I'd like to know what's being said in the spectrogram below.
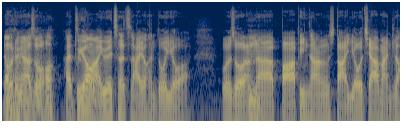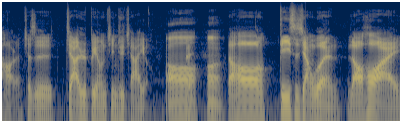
然后我就跟他说：“嗯嗯嗯嗯哦，还不用啊，因为车子还有很多油啊。”我就说：“嗯那爸爸平常把油加满就好了，就是假日不用进去加油。”哦，嗯，然后第一次这样问，然后后来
